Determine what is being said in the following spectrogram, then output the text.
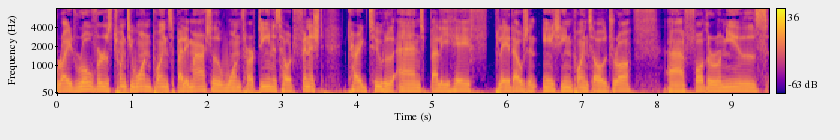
Bride Rovers 21 points, Ballymartle 113 is how it finished. Carrigtwohill and Ballyhea played out an 18 points all draw. Uh, Father O'Neill's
